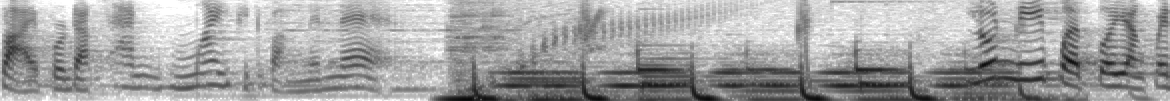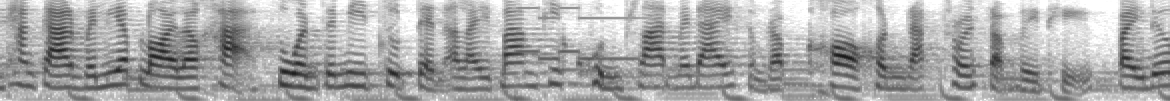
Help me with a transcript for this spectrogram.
สายโปรดักชันไม่ผิดหวังแน่ ๆ รุ่นนี้เปิดตัวอย่างเป็นทางการไปเรียบร้อยแล้วค่ะ ส่วนจะมีจุดเด่นอะไรบ้างที่คุณพลาดไม่ได้สำหรับคอคนรักโทรศัพท์มือถือไปดู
